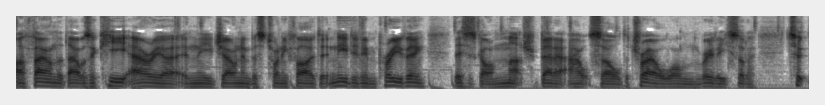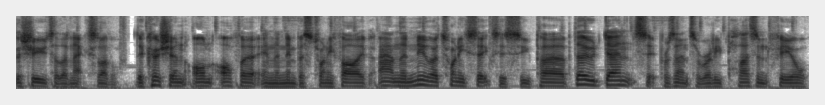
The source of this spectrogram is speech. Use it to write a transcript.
I found that that was a key area in the Gel Nimbus 25 that needed improving. This has got a much better outsole. The trail one really sort of took the shoe to the next level. The cushion on offer in the Nimbus 25 and the newer 26 is superb Though dense, it presents a really pleasant feel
